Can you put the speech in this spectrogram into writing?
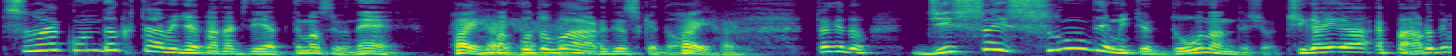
ツアーコンダクターみたいな形でやってますよね。はい言葉はあれですけど、はいはい。だけど実際住んでみてどうなんでしょう？違いがやっぱあるで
